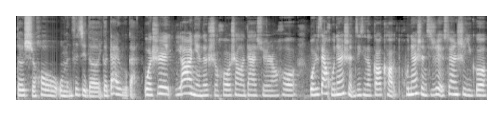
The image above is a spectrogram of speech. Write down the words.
的时候，我们自己的一个代入感。我是一二年的时候上了大学，然后我是在湖南省进行的高考。湖南省其实也算是一个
